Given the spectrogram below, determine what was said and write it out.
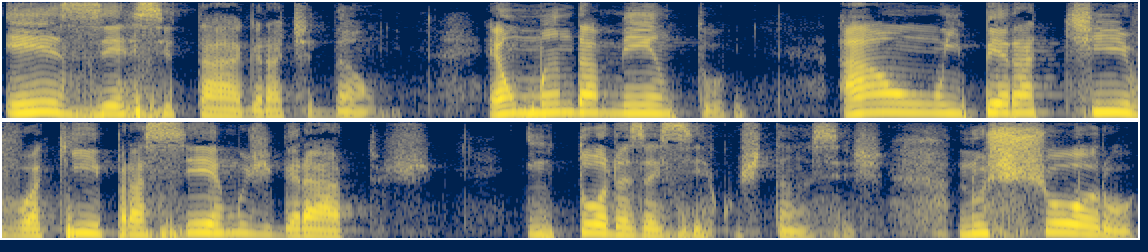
exercitar a gratidão. É um mandamento, há um imperativo aqui para sermos gratos em todas as circunstâncias, no choro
